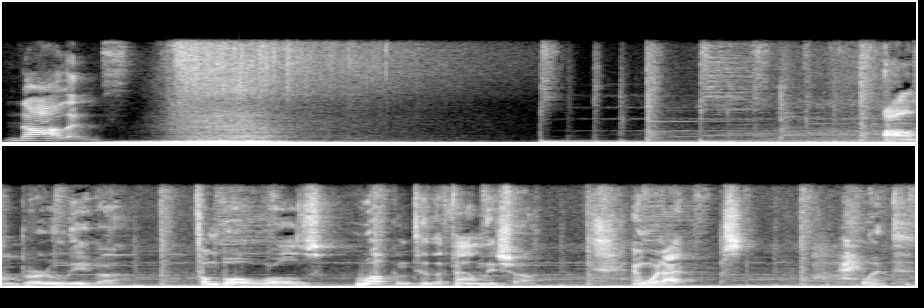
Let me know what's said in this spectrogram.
Nolans. I'm Bert Oliva from Bold Worlds. Welcome to the Family Show. And what I what?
